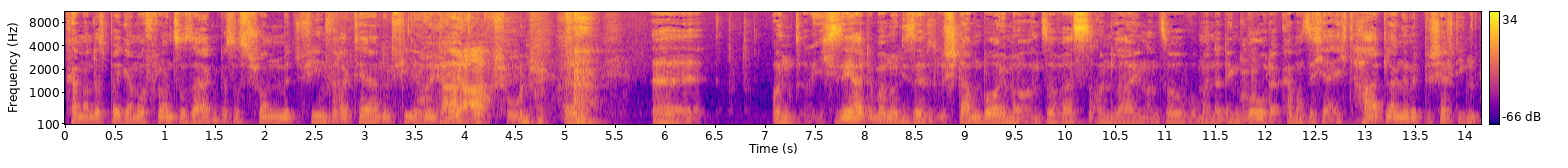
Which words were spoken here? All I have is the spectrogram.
kann man das bei Game of Thrones so sagen? Das ist schon mit vielen Charakteren und vielen oh, ja, ja, schon. Äh, äh, und ich sehe halt immer nur diese Stammbäume und sowas online und so, wo man dann denkt, mhm. wow, da kann man sich ja echt hart lange mit beschäftigen.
